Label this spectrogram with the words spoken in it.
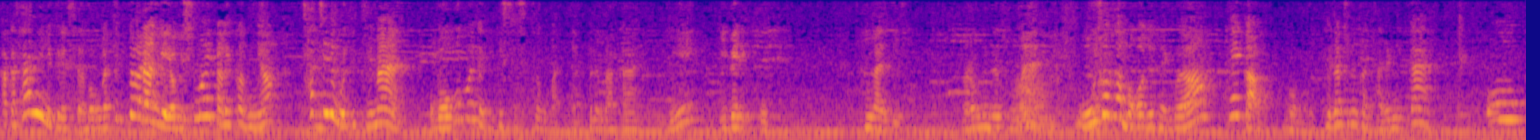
아까 사장님이 그랬어요. 뭔가 특별한 게 여기 숨어 있다고 했거든요. 찾지는 못했지만 어, 먹어보니까 느낄 수 있었던 것 같아요. 그리고 아까 이 이베리코 등갈비. 여러분들 정말 오셔서 먹어도 되고요. 회가 뭐 배달 주니까 다르니까 꼭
